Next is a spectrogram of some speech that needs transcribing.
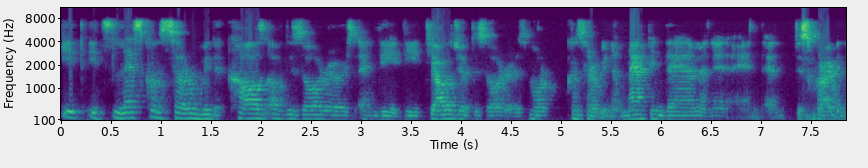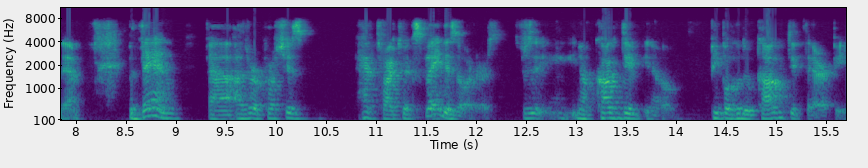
it, it's less concerned with the cause of disorders and the, the etiology of disorders, more concerned with you know, mapping them and, and, and describing them. But then uh, other approaches have tried to explain disorders. You know, cognitive, you know, people who do cognitive therapy,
